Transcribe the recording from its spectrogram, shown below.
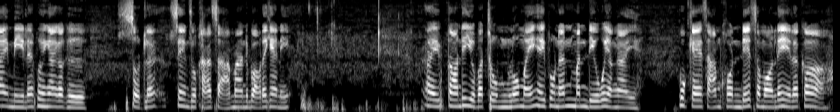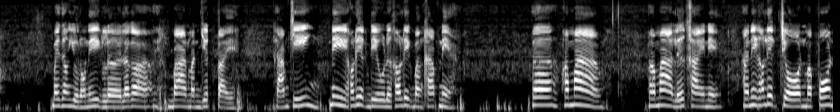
ล้ ๆ มีและพูดง่ายก็คือ สุดและเส้นสุขาสามานี่บอกได้แค่นี้ ไอตอนที่อยู่ปทุมรู้ไหมไอพวกนั้นมันดิวว่ายังไง พวกแกสามคนเดสมอลเล่แล้วก็ไม่ต้องอยู่ตรงนี้อีกเลย แล้วก็บ้านมันยึดไป ถามจริง นี่เขาเรียกดิวหรือเขาเรียกบังคับเนี่ยเออพม่าพม่าหรือใครเนี่ย อันนี้เขาเรียกโจรมาป้น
